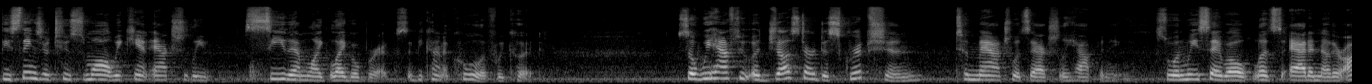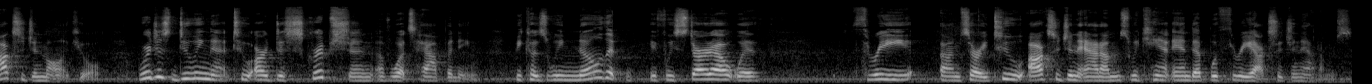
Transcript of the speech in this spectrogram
These things are too small, we can't actually see them like Lego bricks. It'd be kind of cool if we could. So we have to adjust our description to match what's actually happening. So when we say, well, let's add another oxygen molecule, we're just doing that to our description of what's happening because we know that if we start out with three, I'm sorry, two oxygen atoms, we can't end up with three oxygen atoms.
